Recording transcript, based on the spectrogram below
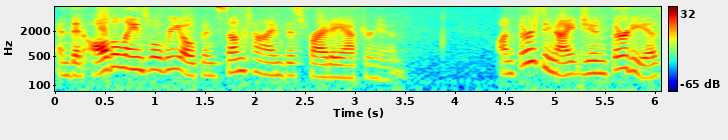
and then all the lanes will reopen sometime this Friday afternoon. On Thursday night, June 30th,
